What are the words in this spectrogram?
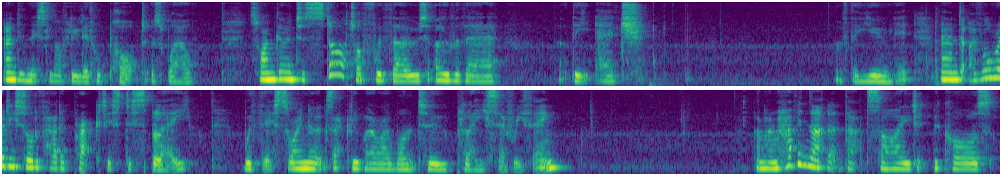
and in this lovely little pot as well. So I'm going to start off with those over there at the edge of the unit. And I've already sort of had a practice display with this so I know exactly where I want to place everything. And I'm having that at that side because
